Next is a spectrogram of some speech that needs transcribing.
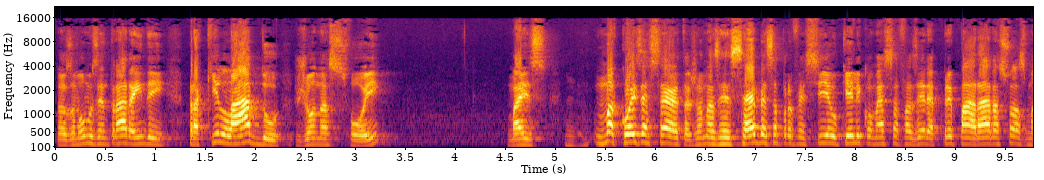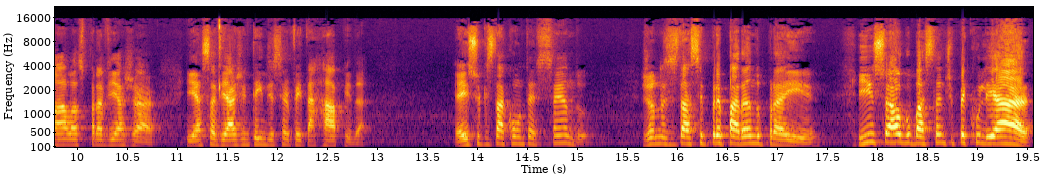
Nós não vamos entrar ainda em para que lado Jonas foi, mas uma coisa é certa: Jonas recebe essa profecia, o que ele começa a fazer é preparar as suas malas para viajar. E essa viagem tem de ser feita rápida. É isso que está acontecendo. Jonas está se preparando para ir. E isso é algo bastante peculiar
